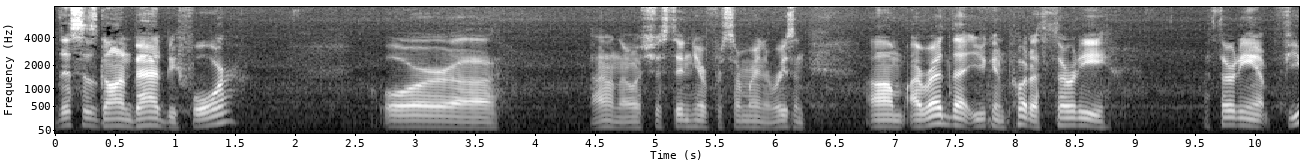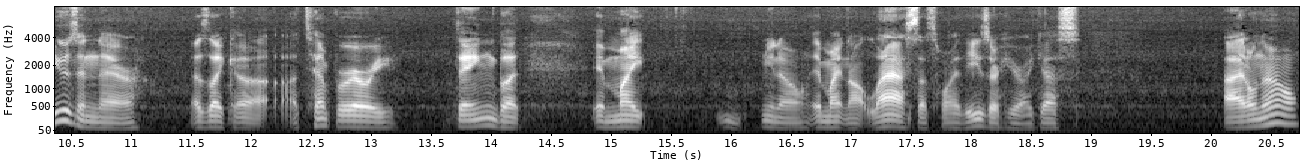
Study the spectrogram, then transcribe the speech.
this has gone bad before, or uh, I don't know, it's just in here for some random reason. Um, I read that you can put a 30 a 30 amp fuse in there as like a, a temporary thing, but it might you know, it might not last. That's why these are here, I guess. I don't know.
